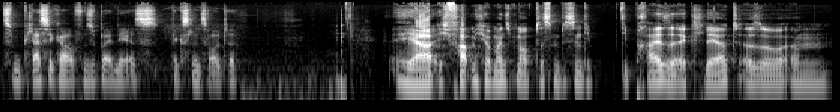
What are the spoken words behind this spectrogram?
zum Klassiker auf dem Super NES wechseln sollte. Ja, ich frage mich auch manchmal, ob das ein bisschen die, die Preise erklärt. Also ähm,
